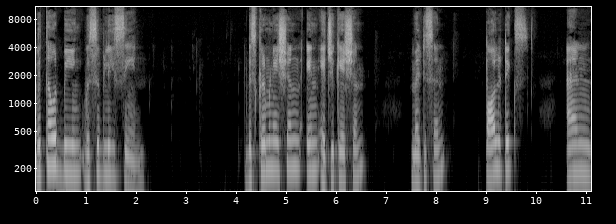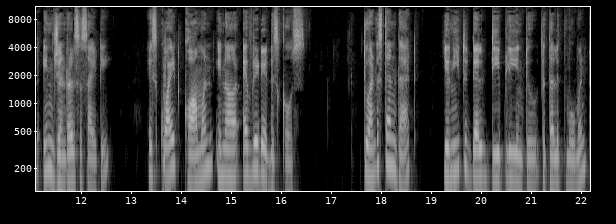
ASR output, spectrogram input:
without being visibly seen. Discrimination in education, medicine, politics, and in general society is quite common in our everyday discourse. To understand that, you need to delve deeply into the Dalit movement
